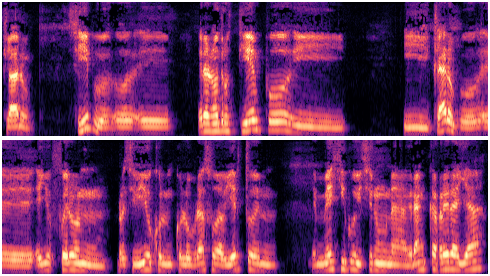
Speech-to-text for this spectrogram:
Claro, sí, pues eh, eran otros tiempos y, y claro, pues eh, ellos fueron recibidos con, con los brazos abiertos en, en México, hicieron una gran carrera allá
